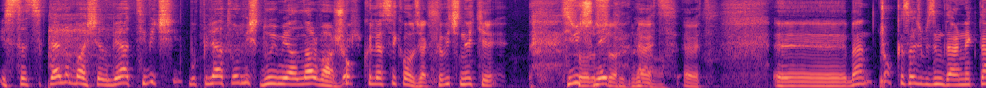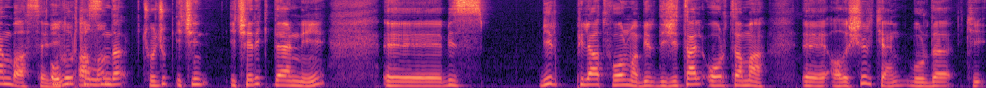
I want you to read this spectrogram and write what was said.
istatistiklerle başlayalım. Veya Twitch bu platformu hiç duymayanlar vardır. Çok klasik olacak. Twitch ne ki Twitch sorusu. ne ki? Bravo. Evet, evet. Ee, ben çok kısaca bizim dernekten bahsedeyim. Olur, tamam. Aslında Çocuk için İçerik Derneği e, biz bir platforma, bir dijital ortama e, alışırken buradaki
